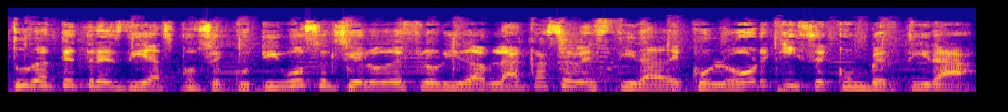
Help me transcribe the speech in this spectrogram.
Durante tres días consecutivos, el cielo de Florida Blanca se vestirá de color y se convertirá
